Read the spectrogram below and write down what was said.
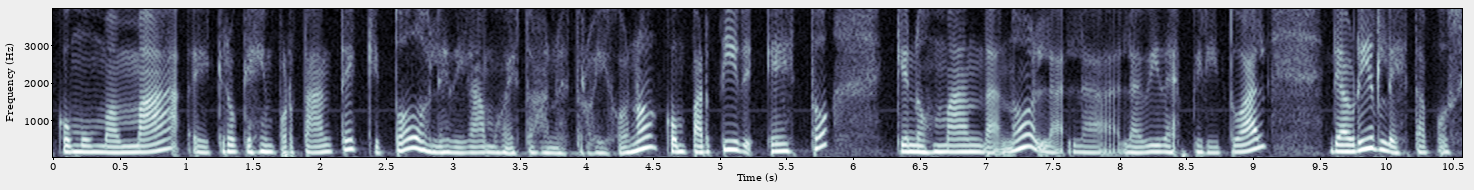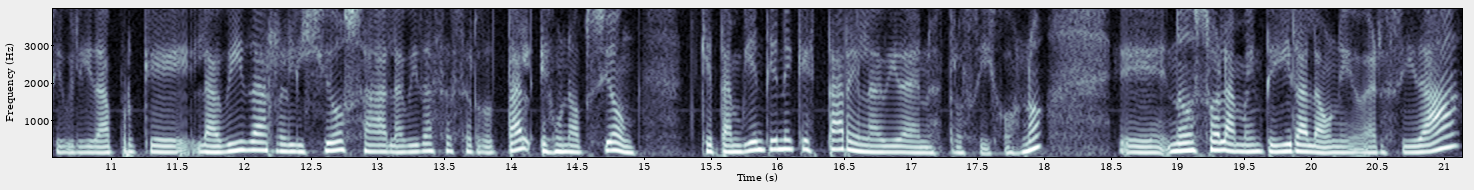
Como mamá, eh, creo que es importante que todos les digamos esto a nuestros hijos, ¿no? Compartir esto que nos manda, ¿no? La, la, vida espiritual, de abrirle esta posibilidad, porque la vida religiosa, la vida sacerdotal es una opción que también tiene que estar en la vida de nuestros hijos, ¿no? Eh, no solamente ir a la universidad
